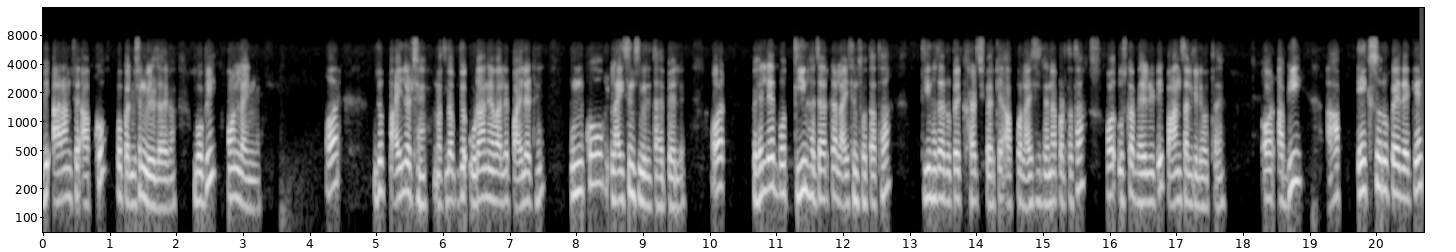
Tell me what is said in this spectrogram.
अभी आराम से आपको वो परमिशन मिल जाएगा, वो भी ऑनलाइन में। और जो पायलट हैं मतलब जो उड़ाने वाले पायलट हैं, उनको लाइसेंस मिलता है पहले। और पहले वो तीन हज़ार का लाइसेंस होता था तीन हज़ार रुपए खर्च करके आपको लाइसेंस लेना पड़ता था और उसका वैलिडिटी पाँच साल के लिए होता है। और अभी आप एक सौ रुपए देके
